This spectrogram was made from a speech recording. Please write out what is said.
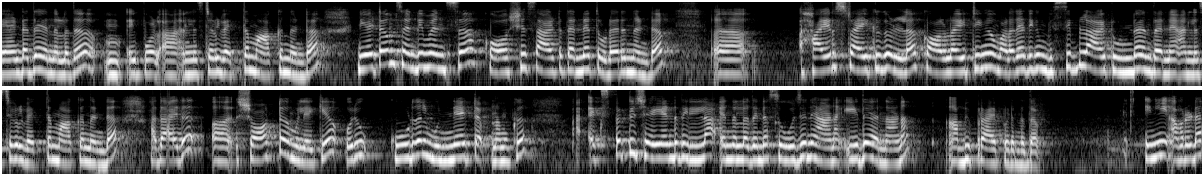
വേണ്ടത് എന്നുള്ളത് ഇപ്പോൾ അനലിസ്റ്റുകൾ വ്യക്തമാക്കുന്നുണ്ട്. നിയർ ടേം സെന്റിമെന്റ്സ് കോഷ്യസ് ആയിട്ട് തന്നെ തുടരുന്നുണ്ട്. ഹയർ സ്ട്രൈക്കുകളിൽ കോൾ റൈറ്റിംഗ് വളരെയധികം വിസിബിൾ ആയിട്ടുണ്ട് എന്ന് തന്നെ അനലിസ്റ്റുകൾ വ്യക്തമാക്കുന്നുണ്ട്. അതായത് ഷോർട്ട് ടേമിലേക്ക് ഒരു കൂടുതൽ മുന്നേറ്റം നമുക്ക് എക്സ്പെക്ട് ചെയ്യേണ്ടതില്ല എന്നുള്ളതിന്റെ സൂചനയാണ് ഇത് എന്നാണ് അഭിപ്രായപ്പെടുന്നത്. ഇനി അവരുടെ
